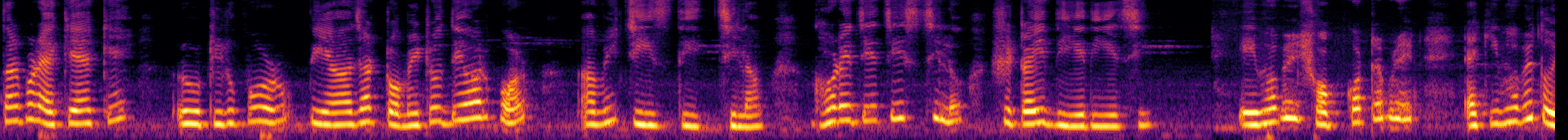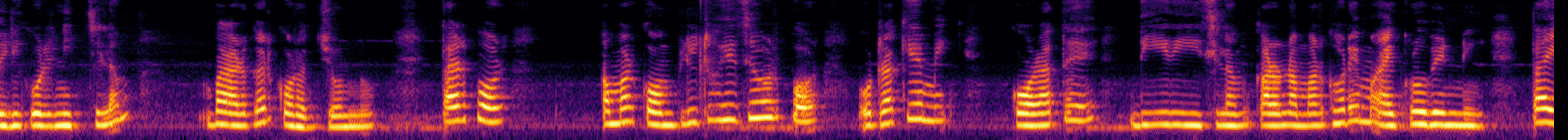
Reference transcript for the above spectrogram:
তারপর একে একে রুটির উপর পেঁয়াজ আর টমেটো দেওয়ার পর আমি চিজ দিচ্ছিলাম। ঘরে যে চিজ ছিল সেটাই দিয়ে দিয়েছি। এইভাবে সব কটা ব্রেড একইভাবে তৈরি করে নিচ্ছিলাম বার্গার করার জন্য। তারপর আমার কমপ্লিট হয়ে যাওয়ার পর ওটাকে আমি কড়াতে দিয়ে দিয়েছিলাম, কারণ আমার ঘরে মাইক্রোওভেন নেই। তাই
